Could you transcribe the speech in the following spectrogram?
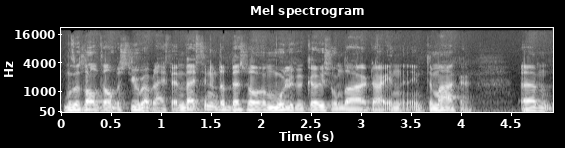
moet het land wel bestuurbaar blijven. En wij vinden dat best wel een moeilijke keuze om daar, daarin in te maken. Um,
